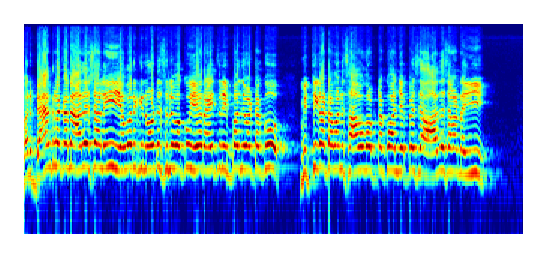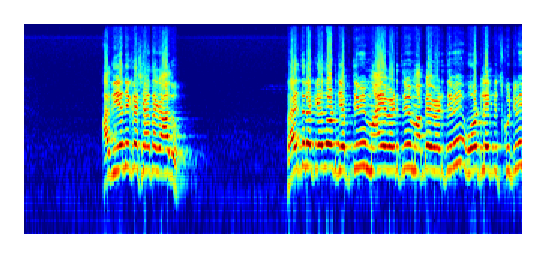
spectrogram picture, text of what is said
మరి బ్యాంకుల కన్నా ఆదేశాలు ఇవి ఎవరికి నోటీసులు ఇవ్వకు ఏ రైతులు ఇబ్బంది పెట్టకు మిత్తి కట్టమని సావగొట్టకు అని చెప్పేసి ఆదేశాలన్న ఇయ్యి. అది ఏనిక చేత కాదు. రైతులకు ఏదో ఒకటి చెప్తీవి మాయ పెడితివి మభ్య పెడితివి ఓట్లు వేయించుకుంటివి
